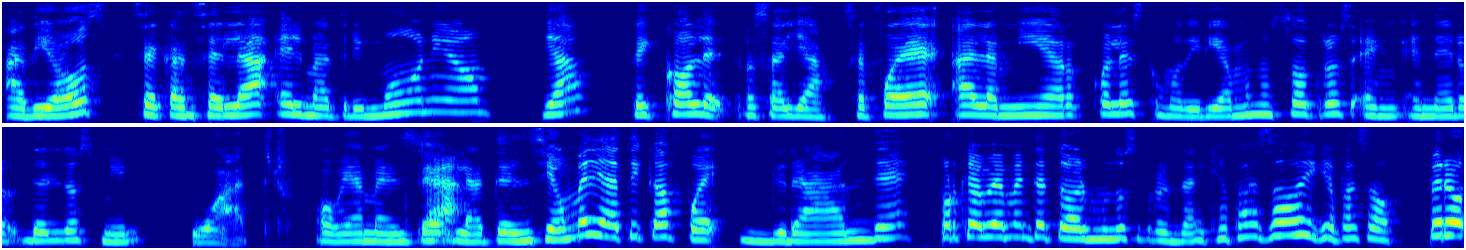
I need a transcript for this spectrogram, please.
Adiós, se cancela el matrimonio, ya, they call it, o sea, ya, se fue a la miércoles, como diríamos nosotros, en enero del 2004 cuatro. Obviamente la atención mediática fue grande porque obviamente todo el mundo se pregunta, ¿y qué pasó? ¿Y qué pasó? Pero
